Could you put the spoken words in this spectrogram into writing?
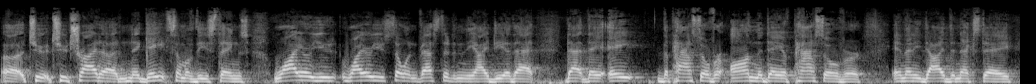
uh, to, to try to negate some of these things. Why are you, why are you so invested in the idea that, that they ate the Passover on the day of Passover and then he died the next day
